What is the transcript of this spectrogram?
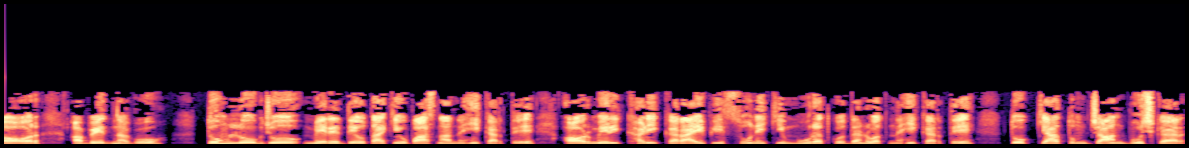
और अबेद नगो तुम लोग जो मेरे देवता की उपासना नहीं करते और मेरी खड़ी कराई हुई सोने की मूर्त को दंडवत नहीं करते तो क्या तुम जानबूझकर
